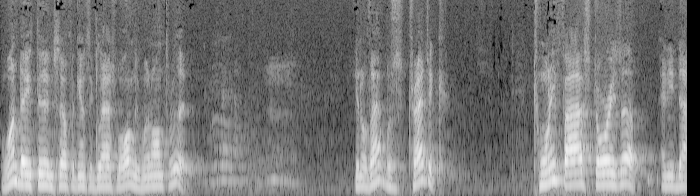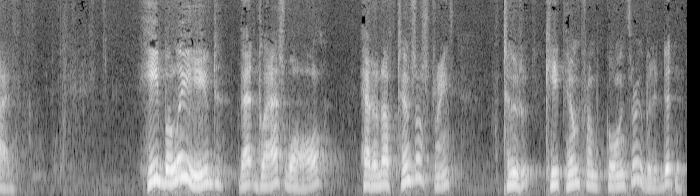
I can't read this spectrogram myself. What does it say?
One day he threw himself against a glass wall and he went on through it. You know, that was tragic. 25 stories up and he died. He believed that glass wall had enough tensile strength to keep him from going through, but it didn't.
